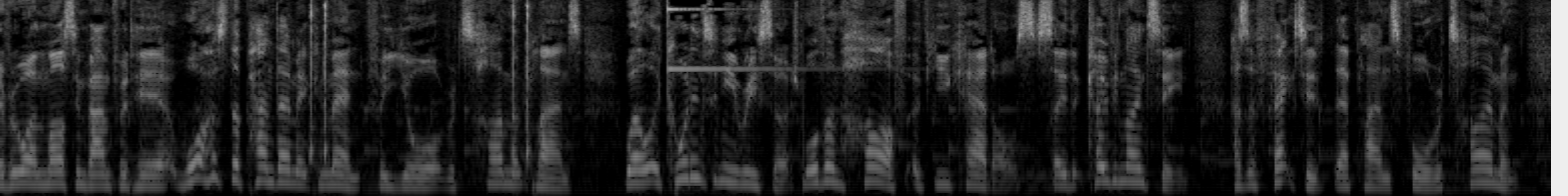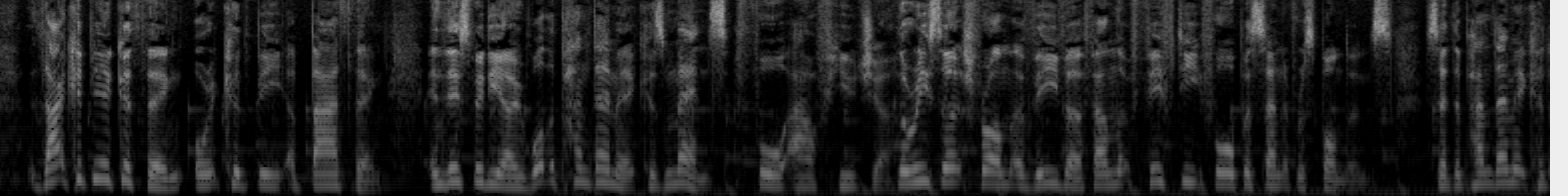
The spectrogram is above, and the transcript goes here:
everyone, Martin Bamford here. What has the pandemic meant for your retirement plans? Well, according to new research, more than half of UK adults say that COVID 19 has affected their plans for retirement. That could be a good thing or it could be a bad thing. In this video, what the pandemic has meant for our future. The research from Aviva found that 54% of respondents said the pandemic had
